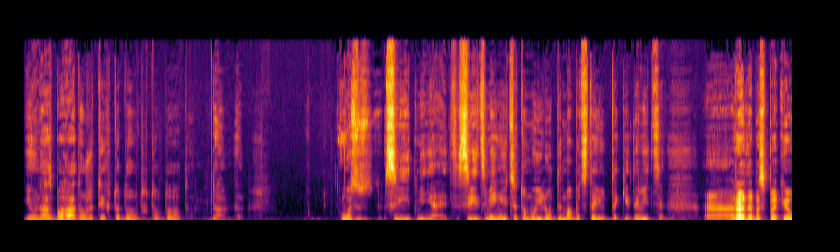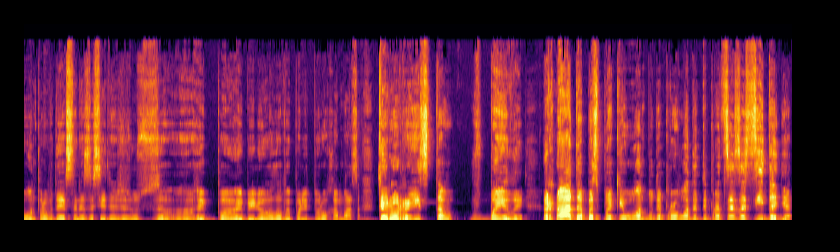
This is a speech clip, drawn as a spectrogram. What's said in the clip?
І у нас багато вже тих, хто до. Хто, до да, да. Ось світ міняється. Світ змінюється, тому і люди, мабуть, стають такі. Дивіться. е, Рада безпеки ООН проведе екстрене засідання з погибелю голови політбюро Хамаса. Терориста вбили. Рада безпеки ООН буде проводити про це засідання.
